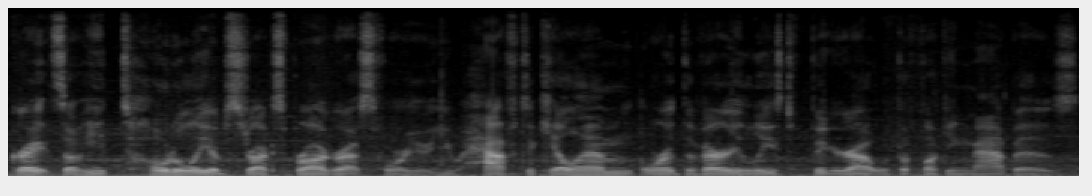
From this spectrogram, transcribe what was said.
Great, so he totally obstructs progress for you. You have to kill him, or at the very least, figure out what the fucking map is.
